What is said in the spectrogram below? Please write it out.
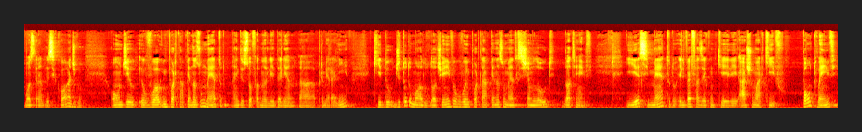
mostrando esse código, onde eu, eu vou importar apenas um método, ainda estou falando ali da linha, a primeira linha, que do, de todo módulo .env eu vou importar apenas um método que se chama load.env. E esse método ele vai fazer com que ele ache um arquivo .env,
